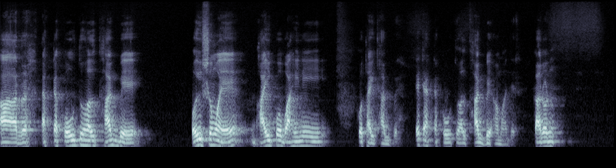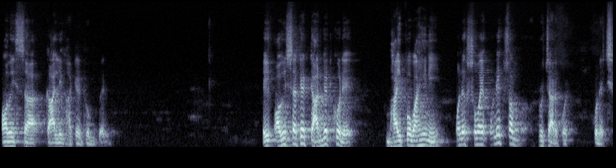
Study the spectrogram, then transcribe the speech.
আর একটা কৌতূহল থাকবে ওই সময়ে ভাইপো বাহিনী কোথায় থাকবে? এটা একটা কৌতূহল থাকবে আমাদের। কারণ অমিত শাহ কালীঘাটে ঢুকবেন। এই অমিত শাহকে টার্গেট করে ভাইপো বাহিনী অনেক সময় অনেক সব প্রচার করেছে।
